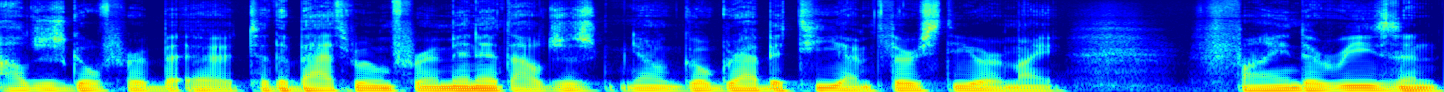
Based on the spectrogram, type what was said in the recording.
I'll just go for uh, to the bathroom for a minute. I'll just you know go grab a tea. I'm thirsty, or my find a reason.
